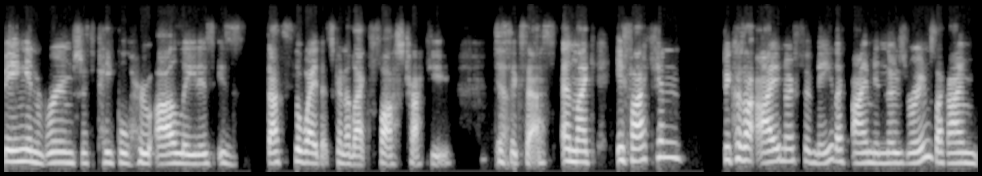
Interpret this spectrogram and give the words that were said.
being in rooms with people who are leaders is that's the way that's going to like fast track you to yeah. success and like if i can because I, I know for me like i'm in those rooms like i'm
